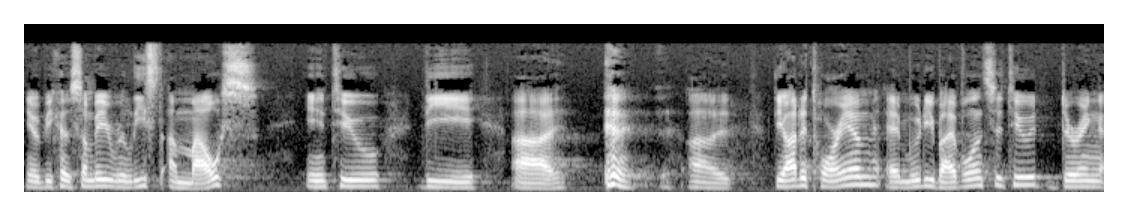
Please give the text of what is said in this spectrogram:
you know, because somebody released a mouse into the, uh, uh, the auditorium at Moody Bible Institute during,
